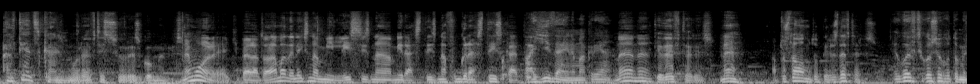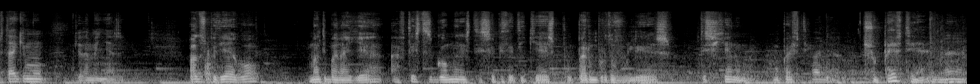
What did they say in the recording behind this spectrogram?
Αλλά τι έτσι κάνεις μωρέ αυτές τις ωραίες γκόμενες; Ναι, μωρέ, εκεί πέρα τώρα. Άμα δεν έχεις να μιλήσεις, να μοιραστείς, να φουγκραστείς κάτι. Παγίδα είναι μακριά. Ναι, ναι. Και δεύτερες. Ναι. Από το στόμα μου το πήρες, δεύτερες. Εγώ ευτυχώς έχω το μυρτάκι μου και δεν με νοιάζει. Πάντως παιδιά εγώ, μα την Παναγία, αυτές τις γκόμενες τις επιθετικές που παίρνουν πρωτοβουλίες, τις χαίνομαι. Μου πέφτει. Σου πέφτει, ε; Ναι.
